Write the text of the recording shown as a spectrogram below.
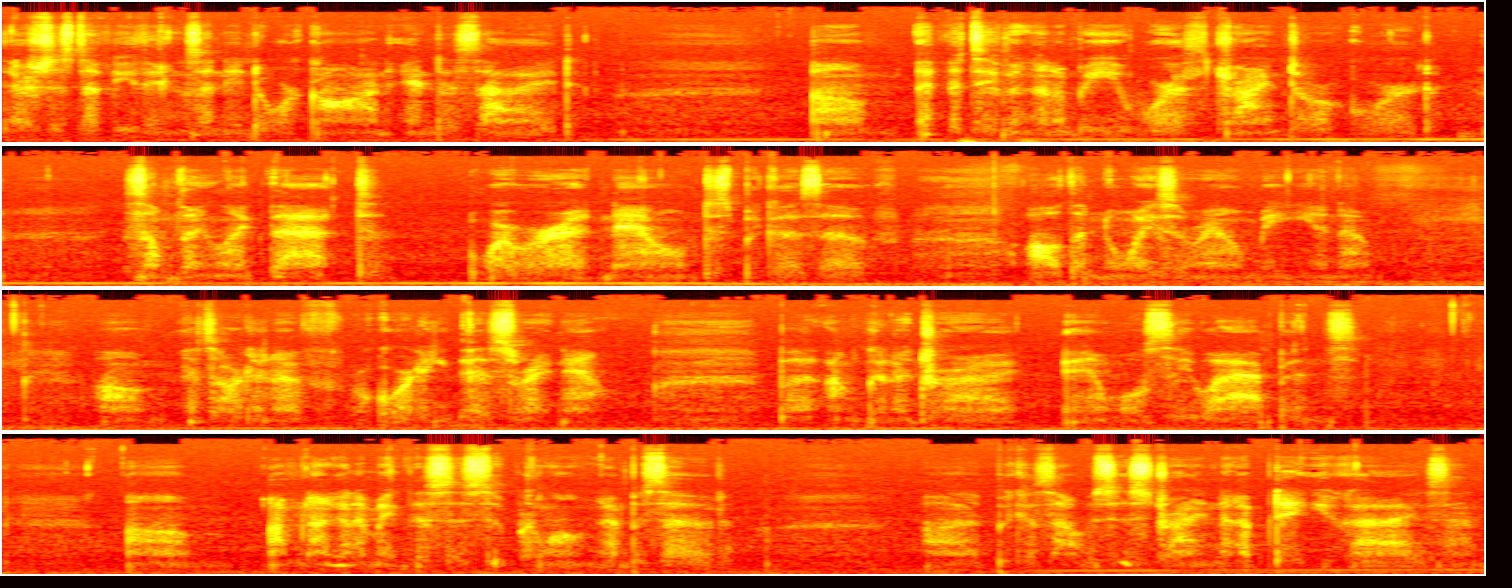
There's just a few things I need to work on and decide um, if it's even gonna be worth trying to record something like that where we're at now, just because of all the noise around me, you know. Um, it's hard enough recording this right now, but I'm gonna try and we'll see what happens. Um, I'm not gonna make this a super long episode uh, because I was just trying to update you guys and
